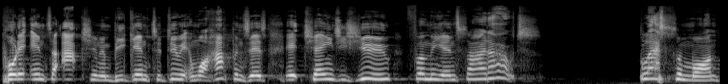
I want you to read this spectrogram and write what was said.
Put it into action and begin to do it. And what happens is it changes you from the inside out. Bless someone.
